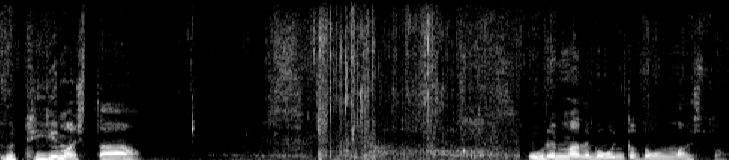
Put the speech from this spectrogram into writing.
이거 되게 맛있다. 오랜만에 먹으니까 너무 맛있어.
